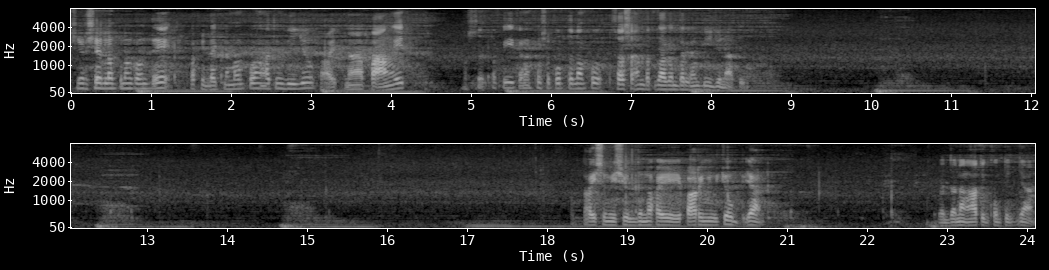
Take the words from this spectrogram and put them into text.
share share lang po ng konti. Paki-like naman po ang ating video kahit na pangit. Basta paki ka lang po suporta lang po. Sa saan ba't gaganda rin ang video natin? Tayo sumisweldo na kay paring YouTube yan. Ganda ng ating content yan.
